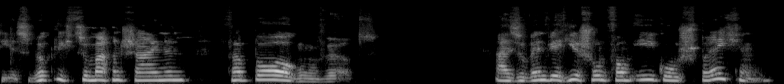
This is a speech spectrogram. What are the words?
die es wirklich zu machen scheinen, verborgen wird. Also wenn wir hier schon vom Ego sprechen,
